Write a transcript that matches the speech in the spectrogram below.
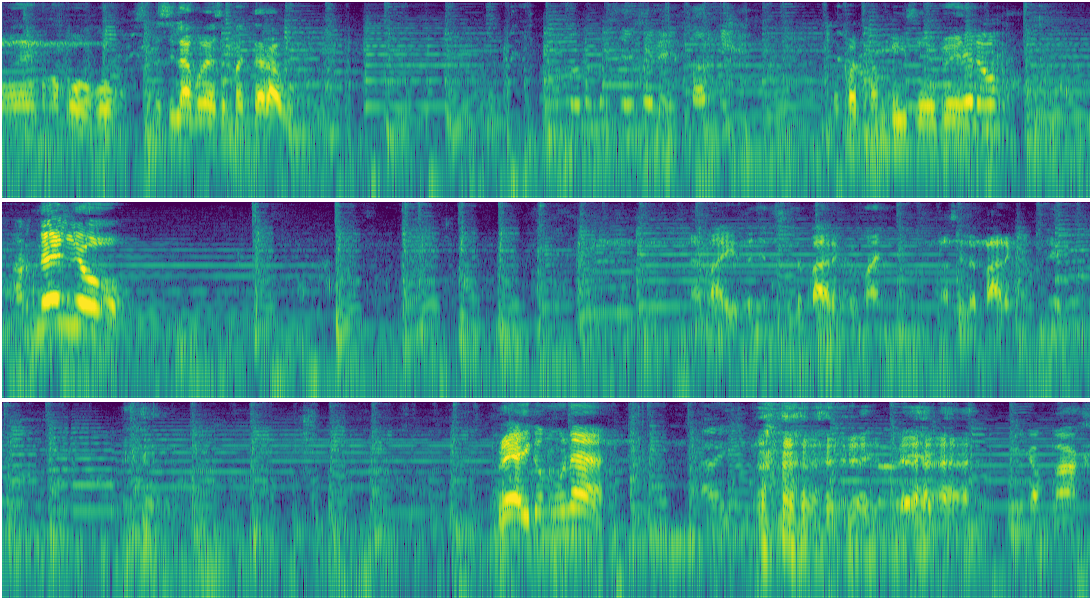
Ano kaya yung mga mukong? Saan na sila kuya sa Bandaraw? Ito naman siya eh, parking. Tapat ng Bay 7. Hello! Arnelio! Makikita niyo na sila parang Roman. Saka sila parang Arnel. Pre, ay ka muna! Ay. Welcome back.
